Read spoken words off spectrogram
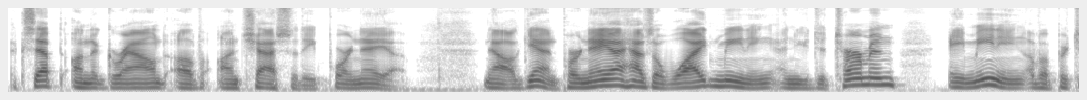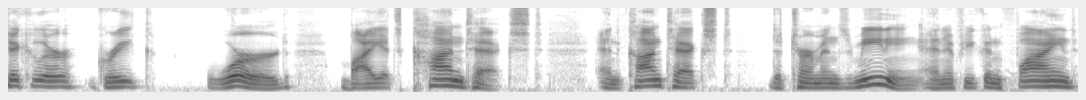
except on the ground of unchastity, porneia? Now, again, porneia has a wide meaning, and you determine a meaning of a particular Greek word by its context. And context determines meaning. And if you can find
